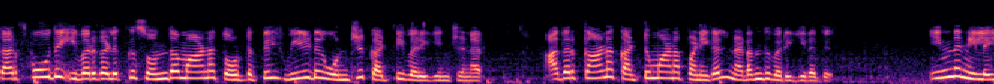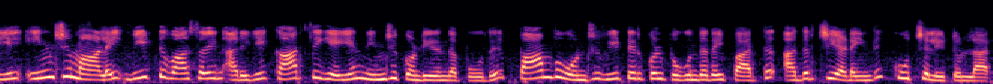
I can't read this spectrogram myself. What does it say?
தற்போது இவர்களுக்கு சொந்தமான தோட்டத்தில் வீடு ஒன்று கட்டி வருகின்றனர். அதற்கான கட்டுமான பணிகள் நடந்து வருகிறது. இந்த நிலையில் இன்று மாலை வீட்டு வாசலின் அருகே கார்த்திகேயன் நின்று கொண்டிருந்த போது பாம்பு ஒன்று வீட்டிற்குள் புகுந்ததை பார்த்து அதிர்ச்சியடைந்து கூச்சலிட்டுள்ளார்.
